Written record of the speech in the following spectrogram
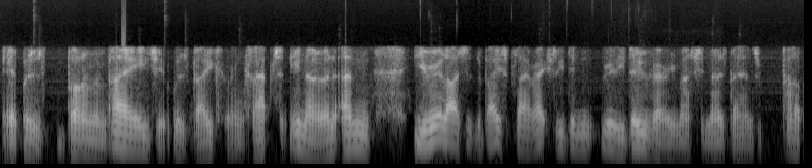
it was Bonham and Page, it was Baker and Clapton, you know, and, and you realise that the bass player actually didn't really do very much in those bands, apart,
